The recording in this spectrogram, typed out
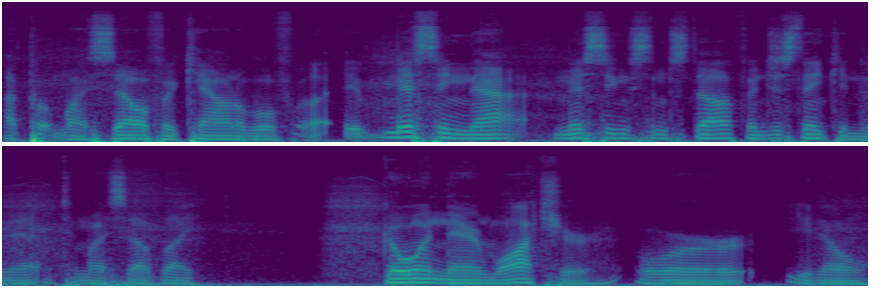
I put myself accountable for uh, missing that, missing some stuff, and just thinking that to myself like, go in there and watch her, or you know,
